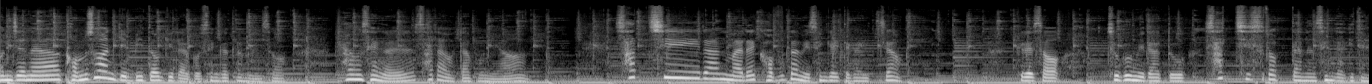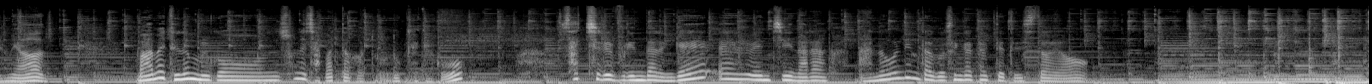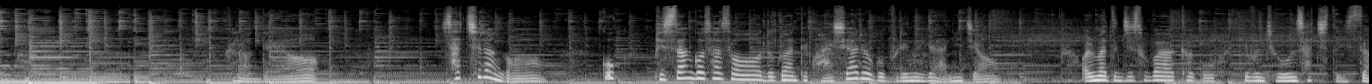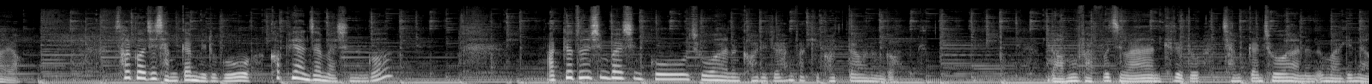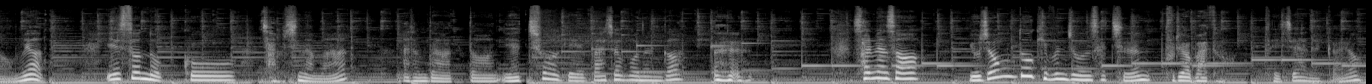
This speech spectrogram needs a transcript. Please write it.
언제나 검소한 게 미덕이라고 생각하면서 평생을 살아오다 보면 사치란 말에 거부감이 생길 때가 있죠. 그래서 조금이라도 사치스럽다는 생각이 들면 마음에 드는 물건 손에 잡았다가도 놓게 되고 사치를 부린다는 게 왠지 나랑 안 어울린다고 생각할 때도 있어요. 사치란 거꼭 비싼 거 사서 누구한테 과시하려고 부리는 게 아니죠. 얼마든지 소박하고 기분 좋은 사치도 있어요. 설거지 잠깐 미루고 커피 한 잔 마시는 것, 아껴둔 신발 신고 좋아하는 거리를 한 바퀴 걷다 오는 것. 너무 바쁘지만 그래도 잠깐 좋아하는 음악이 나오면 일손 놓고 잠시나마 아름다웠던 옛 추억에 빠져보는 것. 살면서 요 정도 기분 좋은 사치는 부려봐도 되지 않을까요?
